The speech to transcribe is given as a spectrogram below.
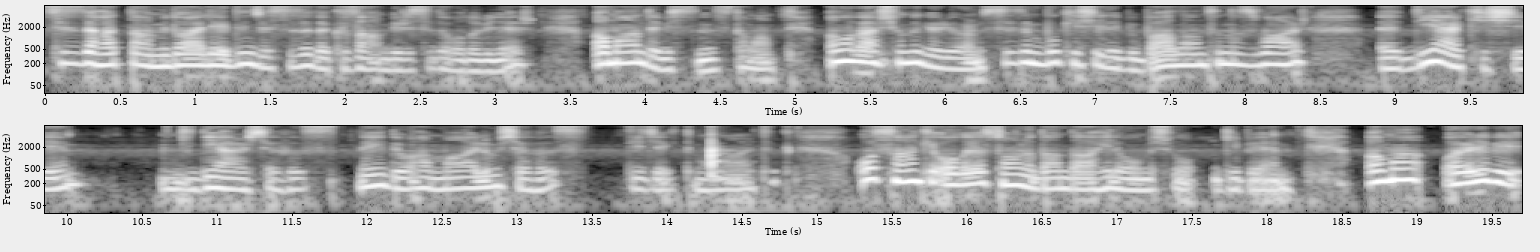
Siz de hatta müdahale edince size de kızan birisi de olabilir. Aman demişsiniz tamam. Ama ben şunu görüyorum. Sizin bu kişiyle bir bağlantınız var. Eee, diğer kişi diğer şahıs neydi o ha malum şahıs diyecektim ona artık. O sanki olaya sonradan dahil olmuş gibi. Ama öyle bir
